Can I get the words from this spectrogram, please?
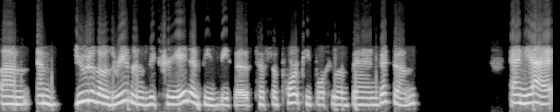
Um, and due to those reasons, we created these visas to support people who have been victims. And yet,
